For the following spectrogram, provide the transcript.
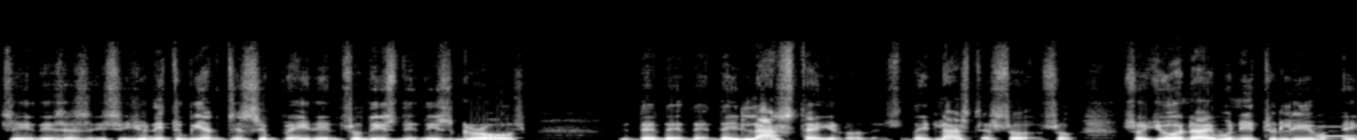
See, this is you need to be anticipating. So these these girls, they they, they, they lasted, you know, they lasted. So so so you and I, we need to live a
